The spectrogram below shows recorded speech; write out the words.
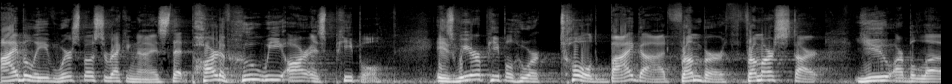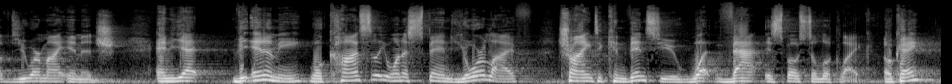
I believe we're supposed to recognize that part of who we are as people is we are people who are told by God from birth, from our start, you are beloved, you are my image. And yet, the enemy will constantly want to spend your life trying to convince you what that is supposed to look like, okay?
